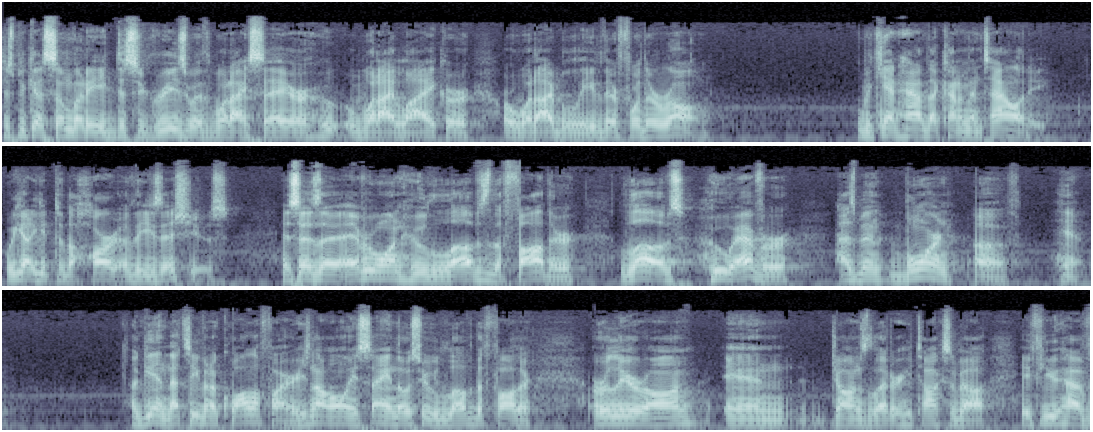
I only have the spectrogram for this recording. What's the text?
Just because somebody disagrees with what I say or who, what I like or, or what I believe, therefore they're wrong. We can't have that kind of mentality. We got to get to the heart of these issues. It says that everyone who loves the Father loves whoever has been born of him. Again, that's even a qualifier. He's not only saying those who love the Father. Earlier on in John's letter, he talks about if you have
